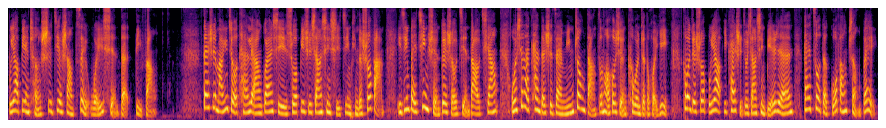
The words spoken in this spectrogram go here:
不要变成世界上最危险的地方。但是马英九谈两岸关系，说必须相信习近平的说法，已经被竞选对手捡到枪。我们先来看的是在民众党总统候选人柯文哲的回应。柯文哲说：“不要一开始就相信别人，该做的国防整备。”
